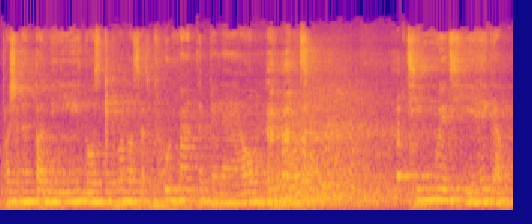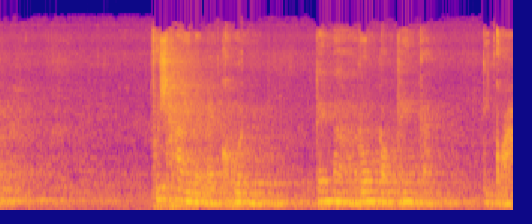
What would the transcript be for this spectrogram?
เพราะฉะนั้นตอนนี้โรสคิดว่าเราจะพูดมากเกินไปแล้วโรสทิ้งเวทีให้กับ ผู้ชายหลาย ๆ คนได้มาร่วมร้องเพลงกันดีกว่า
